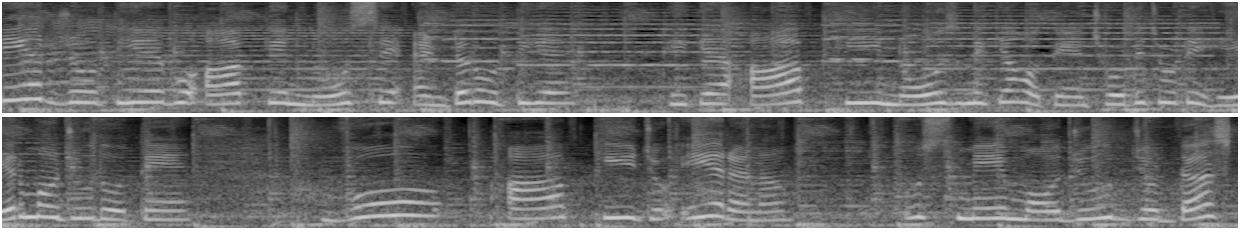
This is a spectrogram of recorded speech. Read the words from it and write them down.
एयर जो होती है, वो आपके नोज़ से एंटर होती है, ठीक है? आपकी नोज़ में क्या होते हैं? छोटे छोटे हेयर मौजूद होते हैं। वो आपकी जो एयर है ना उसमें मौजूद जो डस्ट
